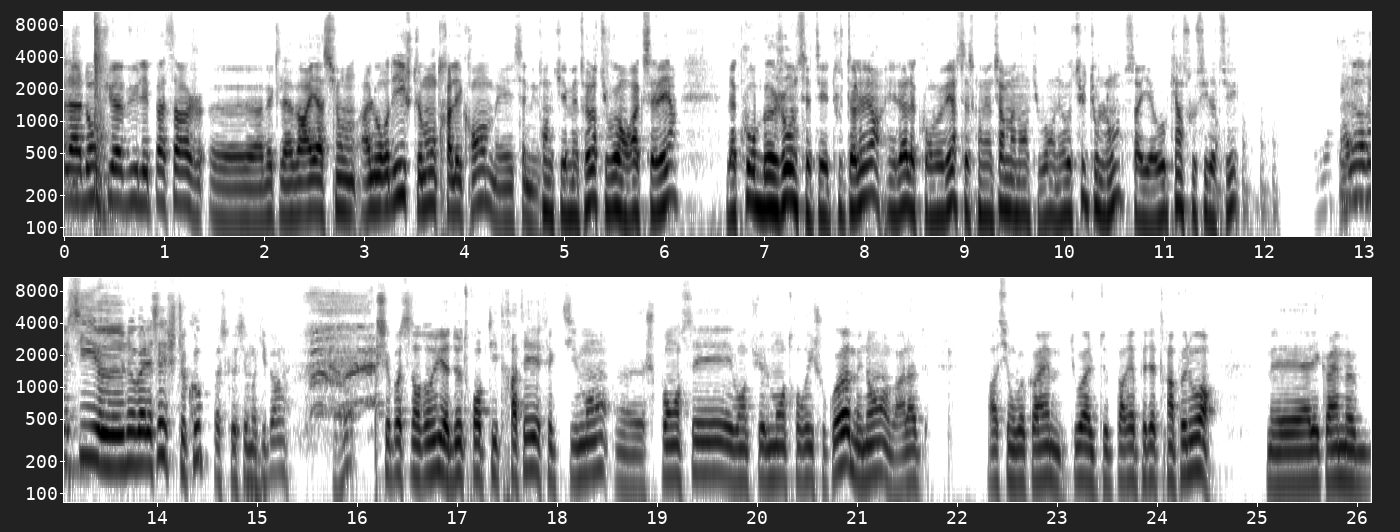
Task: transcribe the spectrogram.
Là, donc tu as vu les passages euh, avec la variation alourdie. Je te montre à l'écran, mais c'est mieux. 30 km heure, tu vois, on raccélère. La courbe jaune, c'était tout à l'heure. Et là, la courbe verte, c'est ce qu'on vient de faire maintenant. Tu vois, on est au-dessus tout le long. Ça, il n'y a aucun souci là-dessus. Alors ici, euh, nouvel essai, je te coupe parce que c'est moi qui parle. Je sais pas si t'as entendu, il y a deux trois petites ratés, effectivement. Euh, je pensais éventuellement trop riche ou quoi, mais non, voilà. Ah, si on voit quand même, tu vois, elle te paraît peut-être un peu noire, mais elle est quand même,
